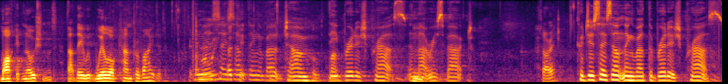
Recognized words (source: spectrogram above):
market notions, that they will or can provide it. Can you say okay. something about um, the British press in mm. that respect? Sorry? Could you say something about the British press?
